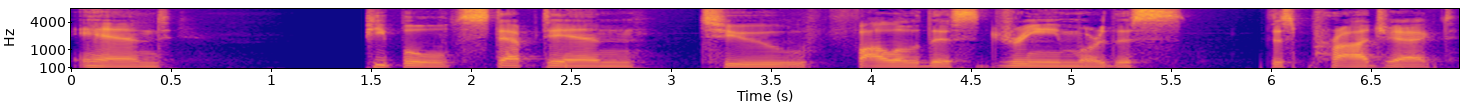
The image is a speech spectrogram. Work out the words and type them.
and people stepped in to follow this dream or this this project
